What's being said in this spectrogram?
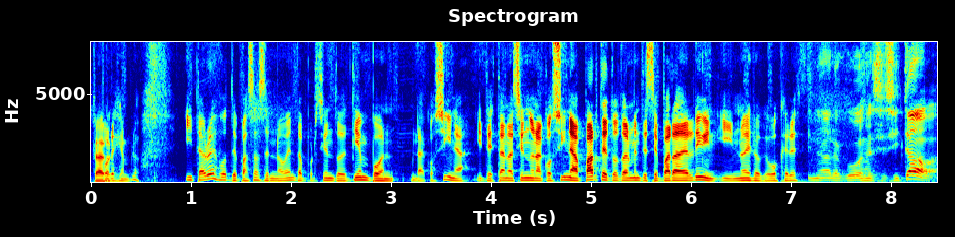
Claro. por ejemplo. Y tal vez vos te pasás el 90% del tiempo en la cocina y te están haciendo una cocina aparte totalmente separada del living y no es lo que vos querés. Y nada, lo que vos necesitabas.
